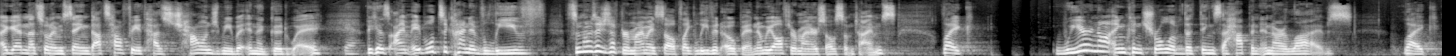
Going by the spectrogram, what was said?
again, that's what I'm saying. That's how faith has challenged me, but in a good way. Yeah. Because I'm able to kind of leave, sometimes I just have to remind myself, like, leave it open. And we all have to remind ourselves sometimes, like, we are not in control of the things that happen in our lives. Like,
